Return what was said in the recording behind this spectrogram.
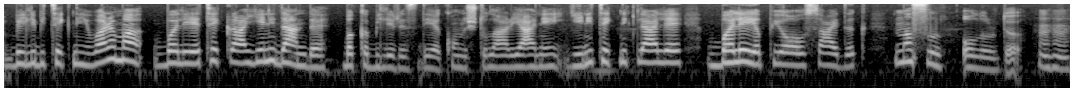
belli bir tekniği var ama baleye tekrar yeniden de bakabiliriz diye konuştular. Yani yeni tekniklerle bale yapıyor olsaydık nasıl olurdu? Hı hı.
